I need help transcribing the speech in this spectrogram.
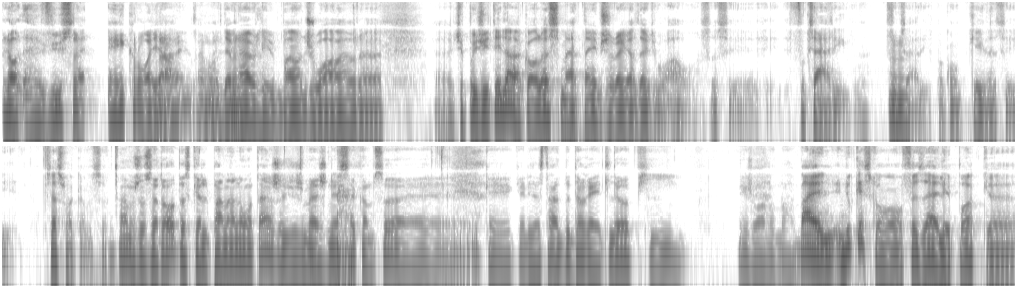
Alors, la vue serait incroyable. Ben on déménage les bancs de joueurs. euh, euh, j'ai pas- j'ai été là encore là ce matin, puis je regardais, je dis, waouh, ça c'est. faut que ça arrive. Il faut que ça arrive. Pas compliqué, là. C'est. Que ça soit comme ça. Ah, mais je trouve ça drôle parce que pendant longtemps, j'imaginais ça comme ça, euh, que, que les estrades devraient être là, puis les joueurs là-bas. Ben, nous, qu'est-ce qu'on faisait à l'époque? euh,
